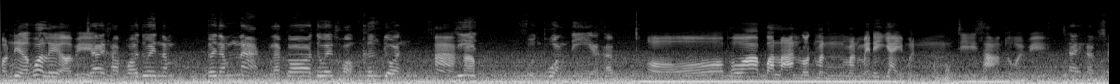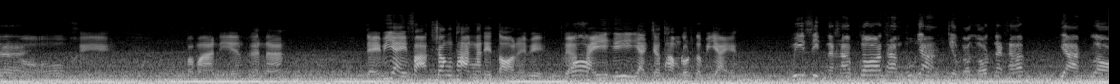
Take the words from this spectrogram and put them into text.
อ๋อเหนือกว่าเลยเหรอพี่ ใช่ครับเพราะด้วยน้ำด้วยน้ำหนักแล้วก็ด้วยของเครื่องยนต์อ่าที่ครับศูนย์ถ่วงดีอะครับ อ๋อเพราะว่าบาลานซ์รถมันมันไม่ได้ใหญ่เหมือน G3 ถูกไหมพี่ ใช่ครับใช่ อ๋อโอเค ประมาณนี้เพื่อนนะเดี๋ยวให้พี่ใหญ่ฝากช่องทางการติดต่อหน่อยพี่เผื่อใครที่อยากจะทำรถกับพี่ใหญ่อะวีสิบนะครับ ก็ทำทุกอย่างเกี่ยวกับรถนะครับ อยากหล่อ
